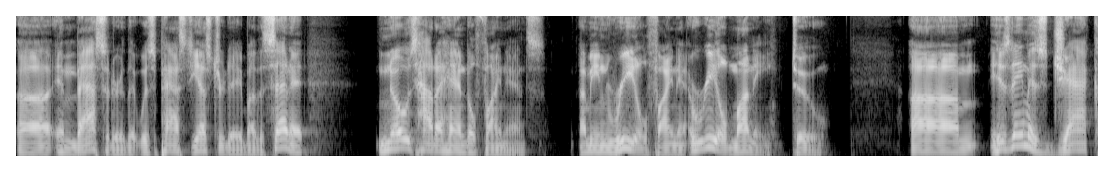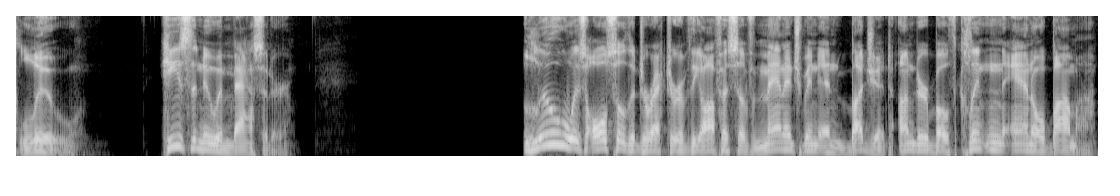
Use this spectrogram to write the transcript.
uh, ambassador that was passed yesterday by the Senate knows how to handle finance. I mean, real finance, real money too. Um, his name is Jack Lew. He's the new ambassador. Lew was also the director of the Office of Management and Budget under both Clinton and Obama.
